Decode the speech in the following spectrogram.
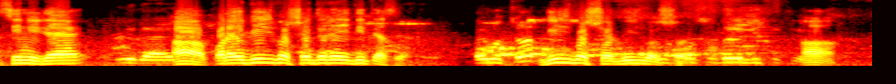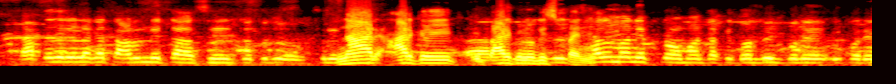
চিনি দেয়। কি দেয়। হ্যাঁ বিশ বছর ধরে এই দিতেছে। এই বছর? বিশ বছর বিশ বছর। বছর ধরে দিতেছে। হ্যাঁ। আপনাদের এলাকাতে আরও নেতা আছে না আর- আর কেউ আর কোনো কিছু পাইনি। সালমান এফ যাকে দরবেশ বলে ই করে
